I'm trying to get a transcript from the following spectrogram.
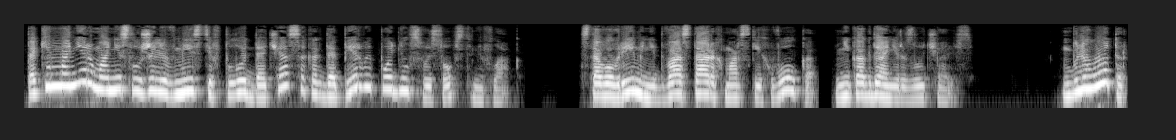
Таким манером они служили вместе вплоть до часа, когда первый поднял свой собственный флаг. С того времени два старых морских волка никогда не разлучались. Блюотер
